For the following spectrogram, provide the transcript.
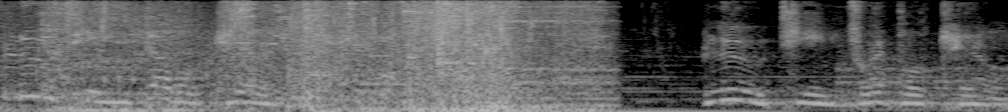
Blue team double kill. Blue team triple kill.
